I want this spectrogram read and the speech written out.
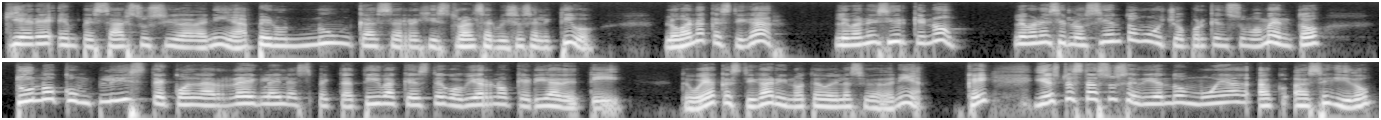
quiere empezar su ciudadanía, pero nunca se registró al servicio selectivo. Lo van a castigar. Le van a decir que no le van a decir, lo siento mucho porque en su momento tú no cumpliste con la regla y la expectativa que este gobierno quería de ti. Te voy a castigar y no te doy la ciudadanía. ¿Ok? Y esto está sucediendo muy a, seguido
